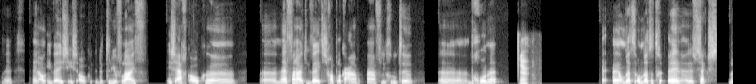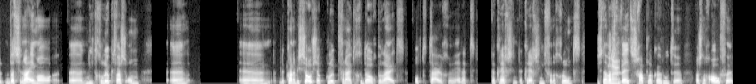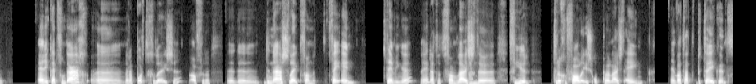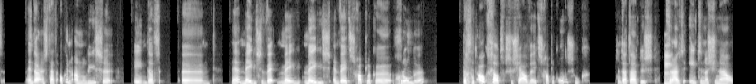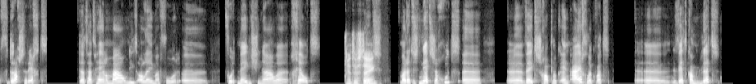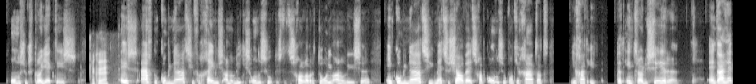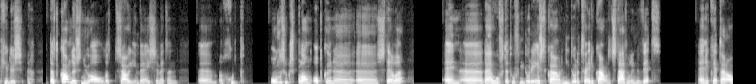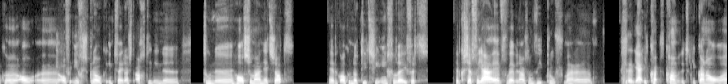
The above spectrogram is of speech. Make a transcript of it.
en in wezen is ook de Tree of Life is eigenlijk ook eh, eh, hè, vanuit die wetenschappelijke aan, aanvliegroute eh, begonnen. Ja. Eh, omdat, omdat het hè, seks, dat ze nou eenmaal niet gelukt was om eh, eh, de Cannabis Social Club vanuit het gedoogbeleid op te tuigen. Hè. Dat, dat, kreeg ze, dat kreeg ze niet van de grond. Dus dan was Nee. de wetenschappelijke route was nog over. En ik heb vandaag eh, een rapport gelezen over de, de, de nasleep van het VN-stemmingen. Dat het van lijst Mhm. 4 teruggevallen is op eh, lijst 1. En wat dat betekent. En daar staat ook een analyse in dat ehm, hè, medische, we- me- medisch en wetenschappelijke gronden, dat het ook geldt voor sociaal-wetenschappelijk onderzoek. En dat dat dus Hm. vanuit internationaal verdragsrecht, dat dat helemaal niet alleen maar voor, eh, voor het medicinale geldt. Maar dat Interesting. is, maar dat is net zo goed eh, eh, wetenschappelijk. En eigenlijk wat wet Camulet onderzoeksproject is, is eigenlijk een combinatie van chemisch-analytisch onderzoek, dus dat is gewoon laboratoriumanalyse, in combinatie met sociaal-wetenschappelijk onderzoek. Want je gaat dat, je gaat dat introduceren. En daar heb je dus, dat kan dus nu al. Dat zou je in wezen met een, ehm, een goed onderzoeksplan op kunnen eh, stellen. En eh, daar hoeft, dat hoeft niet door de Eerste Kamer, niet door de Tweede Kamer, dat staat al in de wet. En ik heb daar ook eh, al over ingesproken in 2018, in, toen Halsema net zat. Daar heb ik ook een notitie ingeleverd. Heb ik gezegd van ja, hè, we hebben nou zo'n wietproef, maar ja, je kan, je kan al,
